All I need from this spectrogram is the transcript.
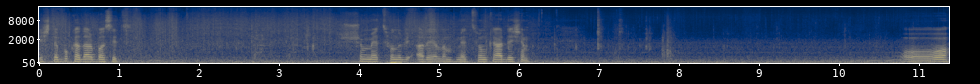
İşte bu kadar basit. Şu Metfun'u bir arayalım. Metfun kardeşim. Oo.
